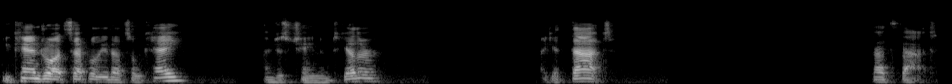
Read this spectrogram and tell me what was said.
you can draw it separately, that's okay. And just chain them together. I get that. That's that.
